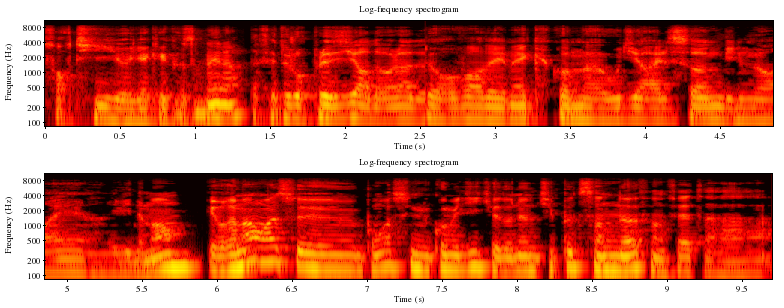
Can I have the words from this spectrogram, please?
sorti euh, il y a quelques années là. Ça fait toujours plaisir de, voilà, de, revoir des mecs comme euh, Woody Harrelson, Bill Murray, euh, évidemment. Et vraiment, ouais, pour moi, c'est une comédie qui a donné un petit peu de sang neuf en fait à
